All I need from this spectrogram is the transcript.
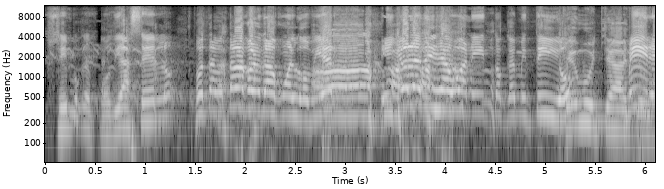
Sí, porque podía hacerlo. Pues estaba, estaba conectado con el gobierno. Ah. Y yo le dije a Juanito que mi tío. Muchacho, Mire,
